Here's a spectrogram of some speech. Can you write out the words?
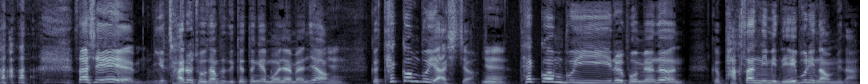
사실 이게 자료 조사하면서 느꼈던 게 뭐냐면요. 예. 그 태권브이 아시죠? 예. 태권브이를 보면은 그 박사님이 네 분이 나옵니다.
